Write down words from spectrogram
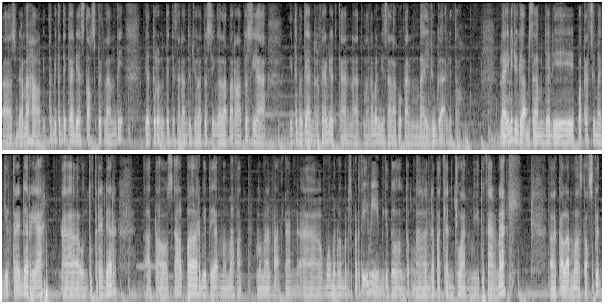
uh, sudah mahal. Tapi ketika dia stock split nanti dia turun ke kisaran 700 hingga 800 ya itu berarti undervalued kan. Nah teman-teman bisa lakukan buy juga gitu. Nah ini juga bisa menjadi potensi bagi trader ya uh, untuk trader atau scalper gitu ya memanfaat, memanfaatkan uh, momen-momen seperti ini begitu untuk mendapatkan cuan begitu. Karena uh, kalau mau stock split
